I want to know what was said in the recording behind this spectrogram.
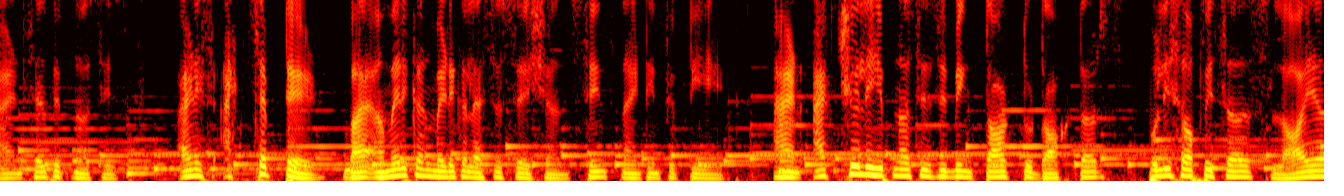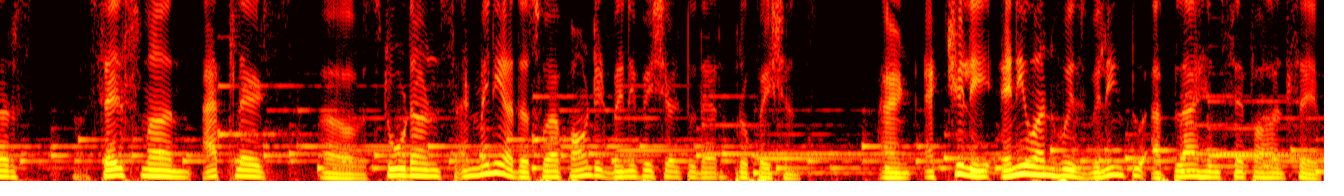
and self hypnosis, and is accepted by American Medical Association since 1958. And actually, hypnosis is being taught to doctors, police officers, lawyers, salesmen, athletes, uh, students, and many others who have found it beneficial to their professions. And actually, anyone who is willing to apply himself or herself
